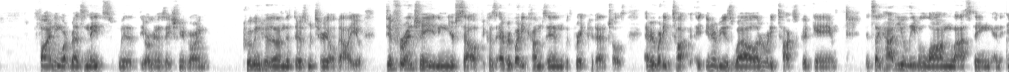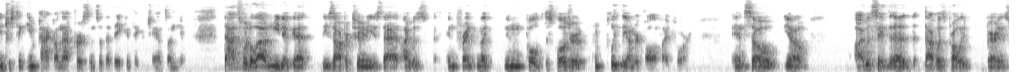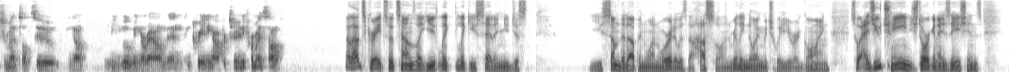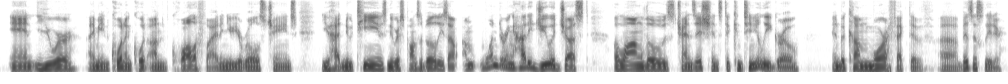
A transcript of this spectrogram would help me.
finding what resonates with the organization you're growing, proving to them that there's material value, differentiating yourself because everybody comes in with great credentials. Everybody talk interviews well. Everybody talks a good game. It's like how do you leave a long lasting and interesting impact on that person so that they can take a chance on you? That's what allowed me to get these opportunities that i was in frank like in full disclosure completely underqualified for. And so you know i would say that that was probably very instrumental to you know me moving around and, and creating opportunity for myself Oh, that's great. So it sounds like you like like you said, and you just you summed it up in one word. It was the hustle and really knowing which way you were going. So as you changed organizations and you were, I mean, quote unquote, unqualified, and you, your roles changed, you had new teams, new responsibilities. I, I'm wondering how did you adjust along those transitions to continually grow and become more effective uh, business leader?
